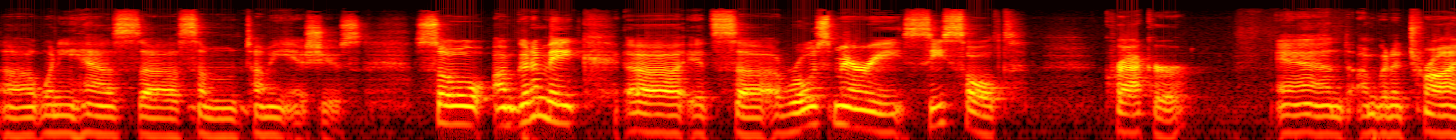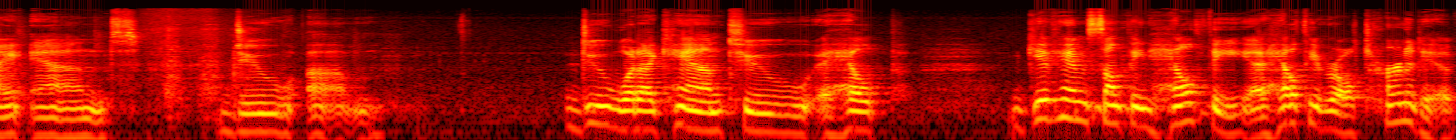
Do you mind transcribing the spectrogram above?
uh, when he has uh, some tummy issues. So I'm going to make, uh, it's a rosemary sea salt cracker and I'm going to try and do, um, do what I can to help give him something healthy, a healthier alternative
